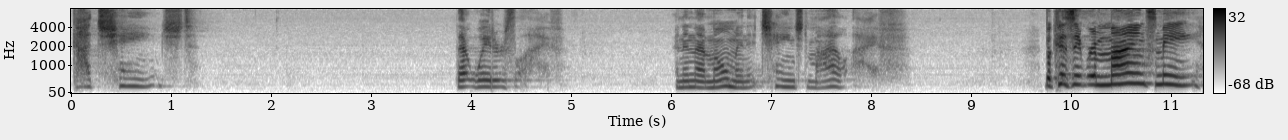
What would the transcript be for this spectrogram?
God changed that waiter's life. And in that moment, it changed my life. Because it reminds me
